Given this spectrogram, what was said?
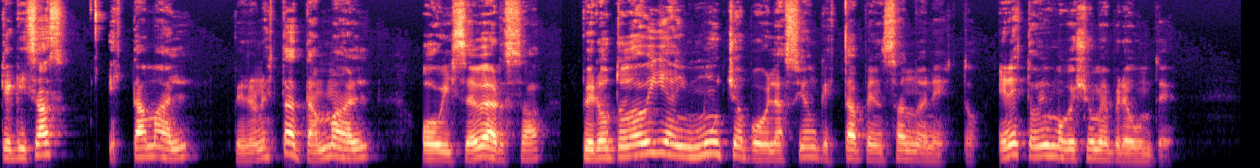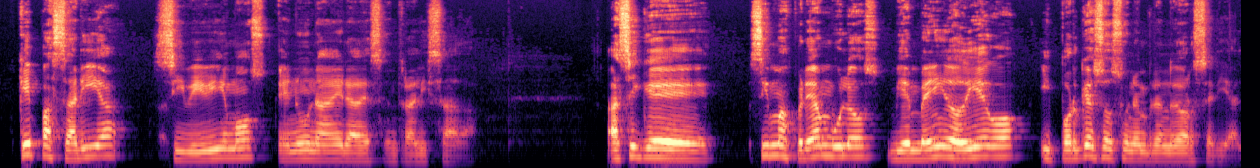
que quizás está mal, pero no está tan mal, o viceversa, pero todavía hay mucha población que está pensando en esto. En esto mismo que yo me pregunté, ¿qué pasaría si vivimos en una era descentralizada? Así que sin más preámbulos, bienvenido Diego y por qué sos un emprendedor serial.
